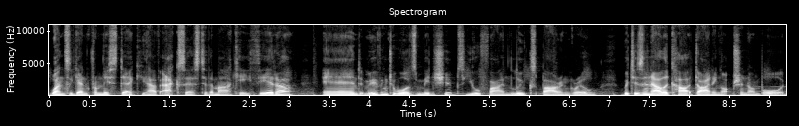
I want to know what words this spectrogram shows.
Once again from this deck you have access to the Marquee Theatre and moving towards midships, you'll find Luke's Bar and Grill, which is an a la carte dining option on board.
